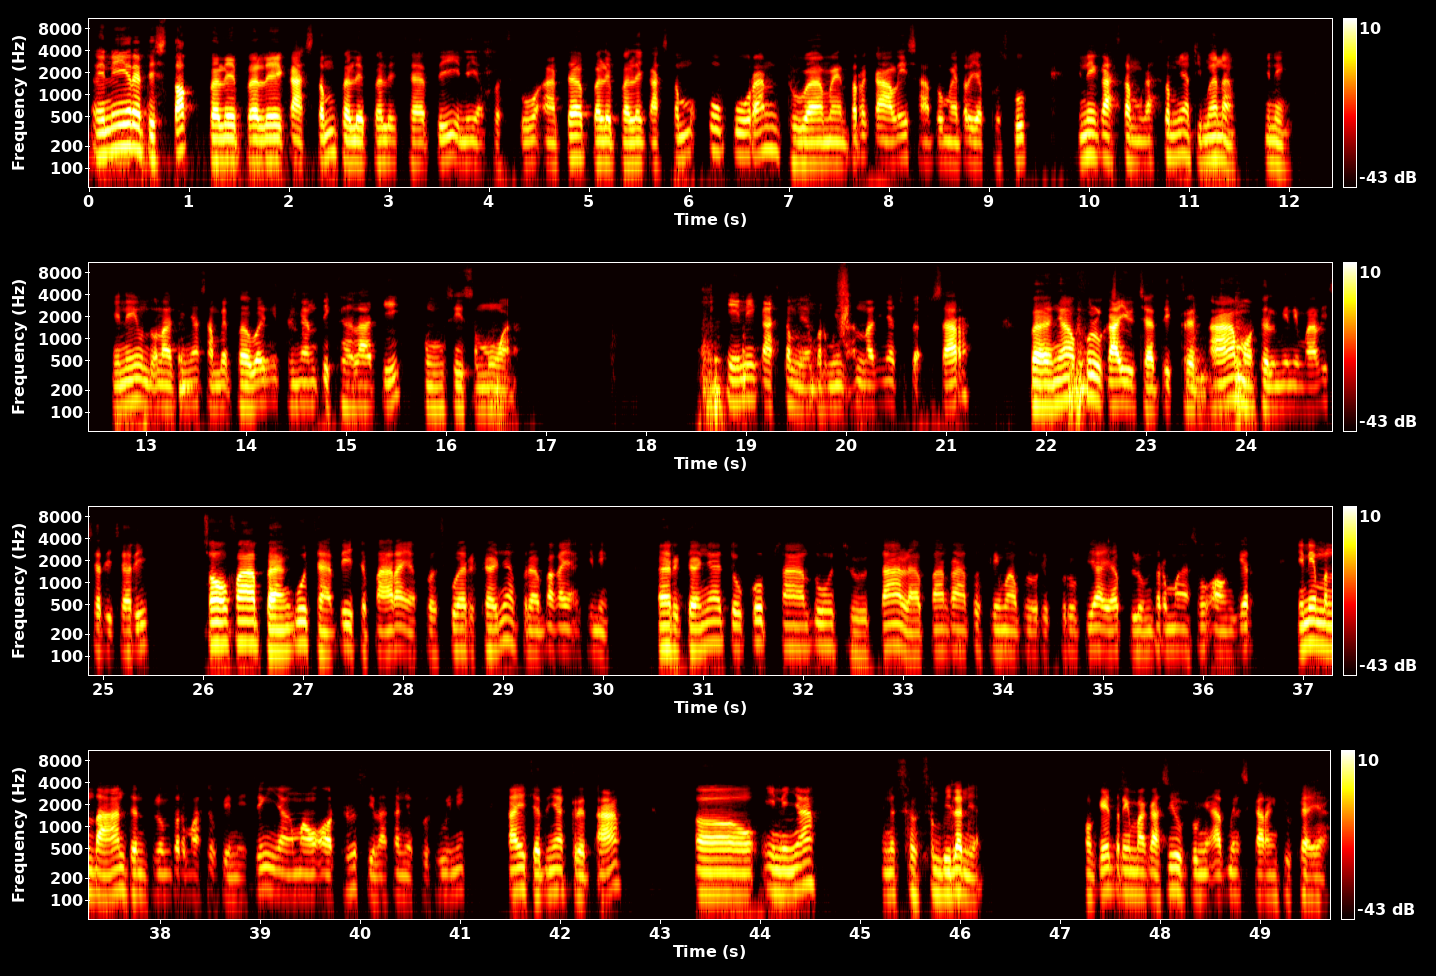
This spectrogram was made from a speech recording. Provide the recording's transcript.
ini ready stock balai-balai custom balai-balai jati. Ini ya bosku. Ada balai-balai custom ukuran 2 meter kali 1 meter ya bosku. Ini custom. Customnya di mana? Ini. Ini untuk lacinya sampai bawah ini dengan tiga laci fungsi semua. Ini custom ya permintaan lacinya juga besar. Banyak full kayu jati grade A model minimalis jari-jari sofa bangku jati Jepara ya bosku harganya berapa kayak gini? Harganya cukup satu juta delapan ratus lima puluh ribu rupiah ya belum termasuk ongkir. Ini mentahan dan belum termasuk finishing. Yang mau order silahkan ya bosku. Ini kayu jatinya grade A. Uh, ininya ini 9 ya. Oke terima kasih. Hubungi admin sekarang juga ya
